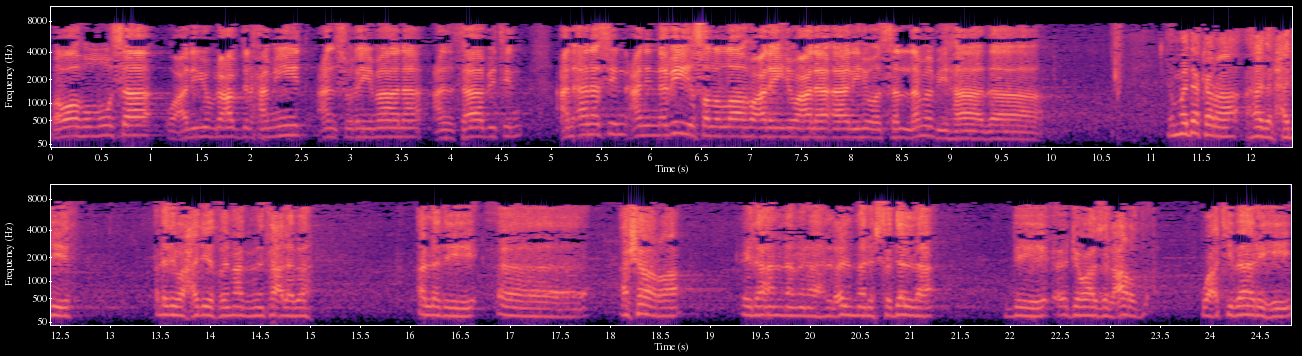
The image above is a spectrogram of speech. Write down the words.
رواه موسى وعلي بن عبد الحميد عن سليمان عن ثابت عن أنس عن النبي صلى الله عليه وعلى آله وسلم بهذا. ثم ذكر هذا الحديث الذي هو حديث ضمام بن ثعلبة الذي آه، أشار إلى أن من أهل العلم من استدل بجواز العرض واعتباره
